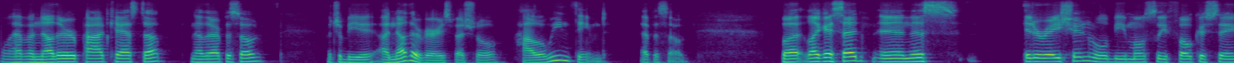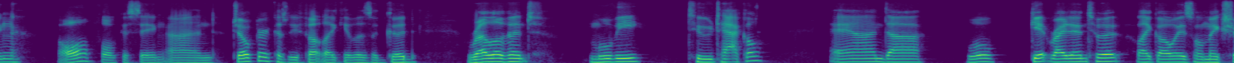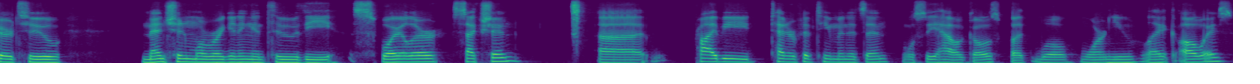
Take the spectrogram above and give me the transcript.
We'll have another podcast up, another episode, which will be another very special Halloween themed episode. But like I said, in this iteration, we'll be mostly focusing, all focusing on Joker because we felt like it was a good, relevant movie to tackle. And uh, we'll get right into it. Like always, we'll make sure to mention where we're getting into the spoiler section. Uh, probably be 10 or 15 minutes in. We'll see how it goes, but we'll warn you like always.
